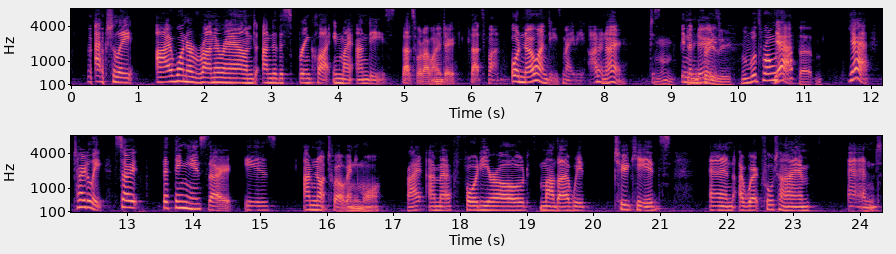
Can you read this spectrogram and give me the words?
actually, I want to run around under the sprinkler in my undies. That's what I want to do. That's fun. Or no undies, maybe. I don't know. Just Mm, in the nude. crazy. What's wrong with Yeah. that then? Yeah, totally. So the thing is, though, is I'm not 12 anymore, right? I'm a 40 year old mother with two kids, and I work full time, and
